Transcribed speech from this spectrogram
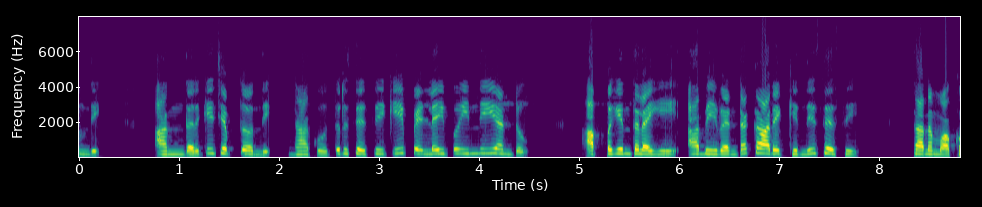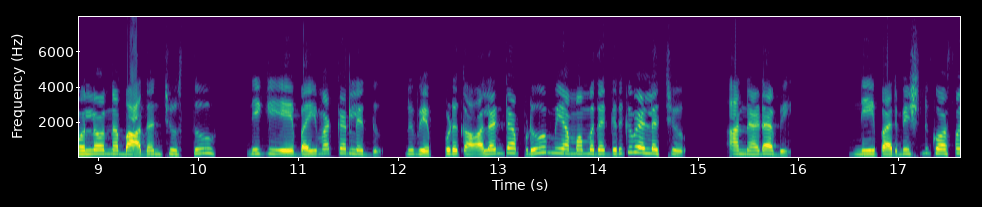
ఉంది. అందరికీ చెప్తోంది నా కూతురు శశికి పెళ్ళైపోయింది అంటూ. అప్పగింతలయ్యి అభి వెంట కారెక్కింది శశి. తన ముఖంలో ఉన్న బాధను చూస్తూ నీకు ఏ భయం అక్కర్లేదు నువ్వెప్పుడు కావాలంటే అప్పుడు మీ అమ్మమ్మ దగ్గరికి వెళ్ళొచ్చు అన్నాడు అభి. నీ పర్మిషన్ కోసం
